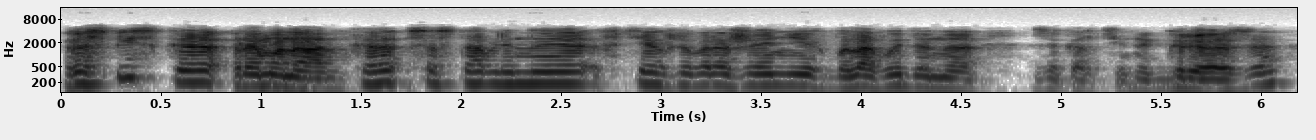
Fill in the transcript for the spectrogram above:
Расписка Романанка, составленная в тех же выражениях, была выдана за картины Грёза,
